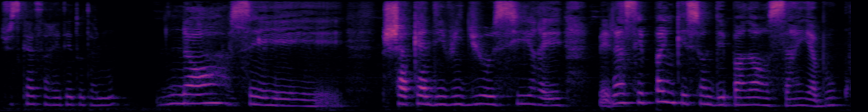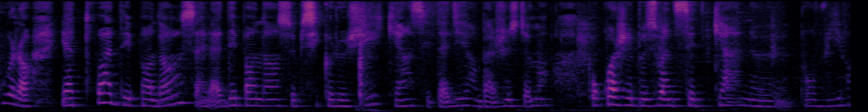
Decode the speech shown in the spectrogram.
jusqu'à s'arrêter totalement Non, c'est chaque individu aussi. Mais là, c'est pas une question de dépendance. Hein. Il y a beaucoup. Alors, il y a trois dépendances. Hein. La dépendance psychologique, hein, c'est-à-dire bah, justement pourquoi j'ai besoin de cette canne euh, pour vivre.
